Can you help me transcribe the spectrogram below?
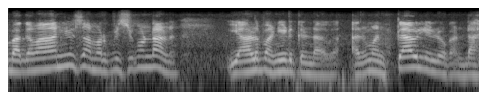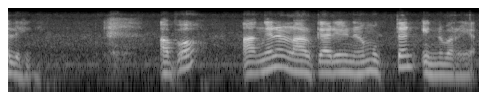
ഭഗവാനിൽ സമർപ്പിച്ചുകൊണ്ടാണ് ഇയാൾ പണിയെടുക്കുന്നുണ്ടാവുക. അത് മനസ്സിലാവില്ലല്ലോ കണ്ടാലേ. അപ്പോൾ അങ്ങനെയുള്ള ആൾക്കാരെയാണ് മുക്തൻ എന്ന് പറയാം.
